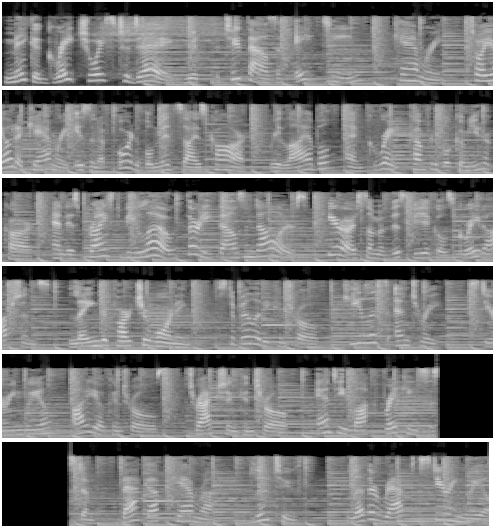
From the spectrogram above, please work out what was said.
Make a great choice today with the 2018 Camry. Toyota Camry is an affordable midsize car, reliable and great comfortable commuter car, and is priced below $30,000. Here are some of this vehicle's great options. Lane departure warning, stability control, keyless entry, steering wheel, audio controls, traction control, anti-lock braking system, backup camera, Bluetooth, leather-wrapped steering wheel,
